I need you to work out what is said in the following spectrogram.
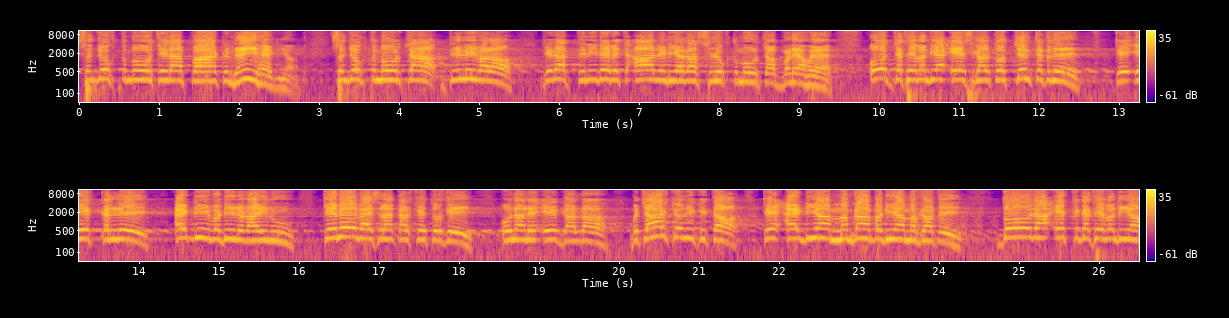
ਸੰਯੁਕਤ ਮੋਰਚੇ ਦਾ ਪਾਰਟ ਨਹੀਂ ਹੈਗੀਆਂ। ਸੰਯੁਕਤ ਮੋਰਚਾ ਦਿੱਲੀ ਵਾਲਾ ਜਿਹੜਾ ਦਿੱਲੀ ਦੇ ਵਿੱਚ ਆਲ ਇੰਡੀਆ ਦਾ ਸੰਯੁਕਤ ਮੋਰਚਾ ਬਣਿਆ ਹੋਇਆ ਹੈ, ਉਹ ਜਥੇਬੰਦੀਆਂ ਇਸ ਗੱਲ ਤੋਂ ਚਿੰਤਤ ਨੇ ਕਿ ਇਹ ਇਕੱਲੇ ਐਡੀ ਵੱਡੀ ਲੜਾਈ ਨੂੰ ਕਿਵੇਂ ਫੈਸਲਾ ਕਰਕੇ ਤੁਰ ਗਏ? ਉਹਨਾਂ ਨੇ ਇਹ ਗੱਲ ਦਾ ਵਿਚਾਰ ਕਿਉਂ ਨਹੀਂ ਕੀਤਾ ਕਿ ਐਡੀਆਂ ਮੰਗਾਂ ਵੱਡੀਆਂ ਮੰਗਾਂ ਤੇ ਦੋ ਜਾਂ ਇੱਕ ਜਥੇਬੰਦੀਆਂ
